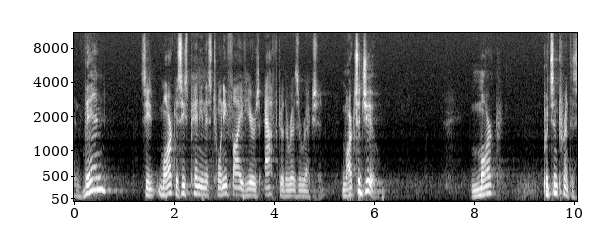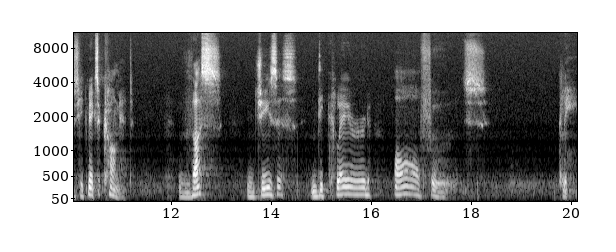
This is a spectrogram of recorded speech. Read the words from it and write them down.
And then See, Mark, as he's penning this 25 years after the resurrection, Mark's a Jew. Mark puts in parentheses, he makes a comment. Thus, Jesus declared all foods clean.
